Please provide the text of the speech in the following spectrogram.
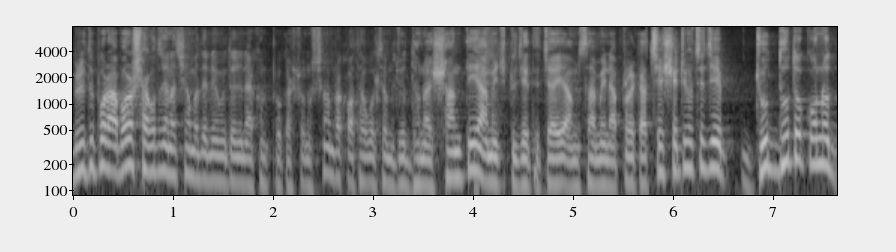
বিরতির পর আবারও স্বাগত জানাচ্ছি আমাদের নিয়মিত দিন এখন প্রকাশ অনুষ্ঠান। আমরা কথা বলছিলাম যুদ্ধ নয়, শান্তি। আমি একটু যেতে চাই আমসামিন আপনার কাছে। সেটি হচ্ছে যে, যুদ্ধ তো কোনো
